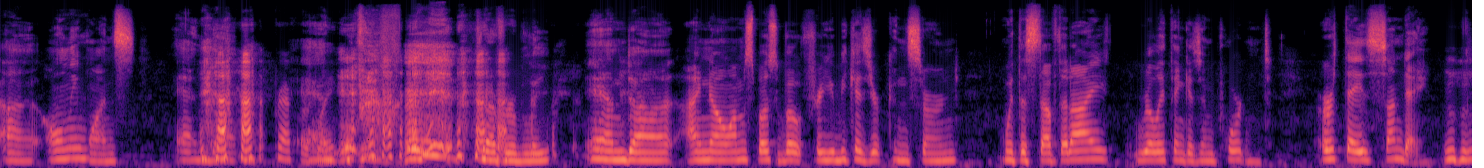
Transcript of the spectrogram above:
uh, only once, and uh, Preferably. and preferably. And uh, I know I'm supposed to vote for you because you're concerned with the stuff that I really think is important. Earth Day is Sunday. Mm-hmm.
